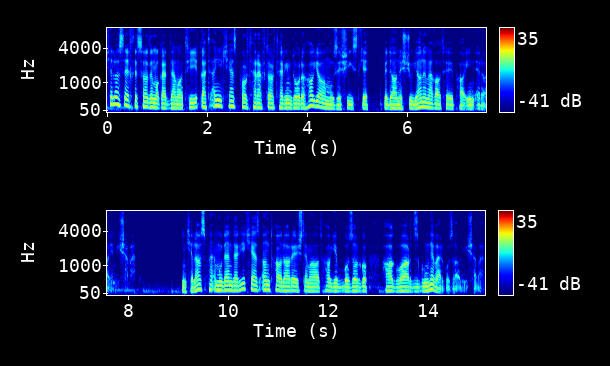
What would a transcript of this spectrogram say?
کلاس اقتصاد مقدماتی قطعا یکی از پرطرفدارترین دوره های آموزشی است که به دانشجویان مقاطع پایین ارائه می شود. این کلاس معمولا در یکی از آن تالار اجتماعات های بزرگ و هاگواردز گونه برگزار می شود.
